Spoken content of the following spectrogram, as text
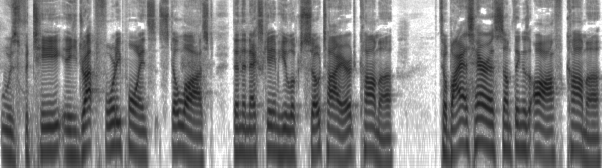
was fatigued. He dropped 40 points, still lost. Then the next game he looked so tired, comma. Tobias Harris, something is off, comma.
